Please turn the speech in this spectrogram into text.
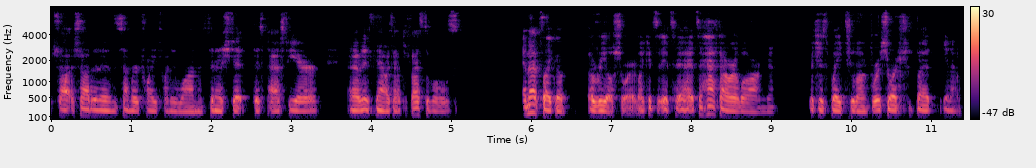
shot shot it in summer 2021, finished it this past year, and it's now it's at the festivals. And that's like a a real short. Like it's it's a, it's a half hour long which is way too long for a short, but you know,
